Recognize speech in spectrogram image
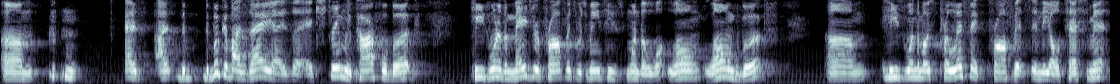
Um, as I, the, the book of Isaiah is an extremely powerful book. He's one of the major prophets, which means he's one of the long, long books. Um, he's one of the most prolific prophets in the Old Testament.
